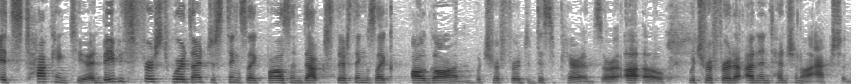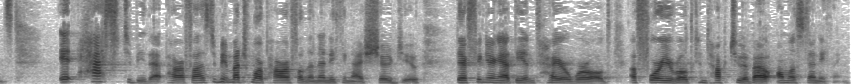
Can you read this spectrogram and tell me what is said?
it's talking to you. And babies' first words aren't just things like balls and ducks, they're things like all gone, which refer to disappearance, or uh oh, which refer to unintentional actions. It has to be that powerful. It has to be much more powerful than anything I showed you. They're figuring out the entire world. A four year old can talk to you about almost anything.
